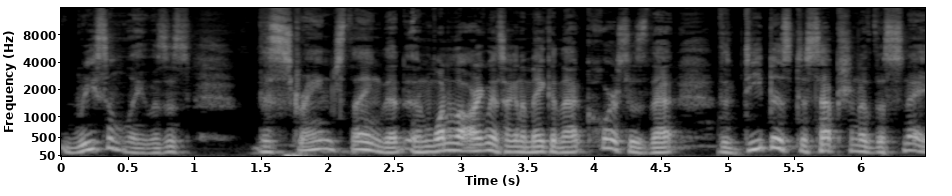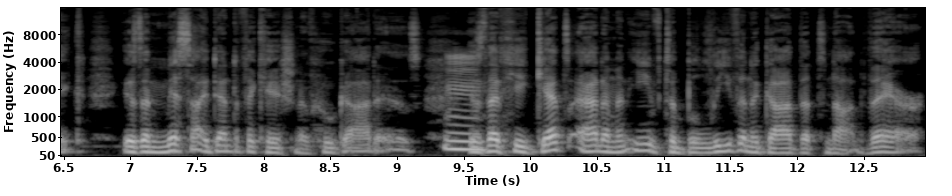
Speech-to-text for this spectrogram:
recently was this this strange thing that, and one of the arguments I'm going to make in that course is that the deepest deception of the snake is a misidentification of who God is, mm. is that he gets Adam and Eve to believe in a God that's not there.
